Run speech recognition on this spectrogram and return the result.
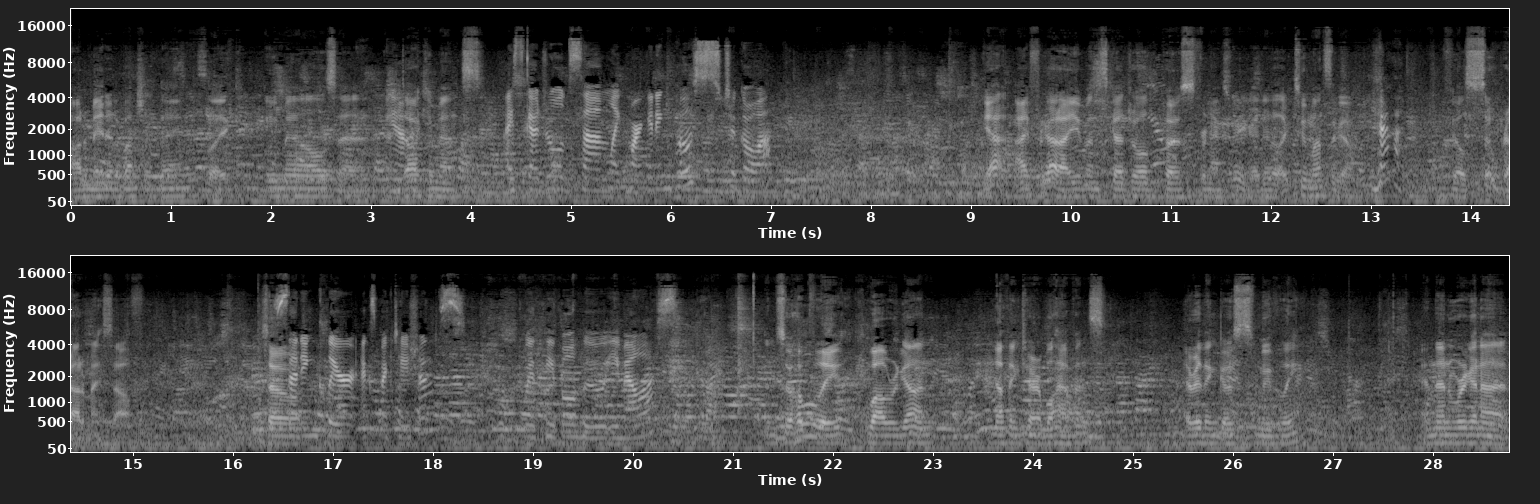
automated a bunch of things like emails and, and Yeah. documents. I scheduled some like marketing posts to go up. Yeah, I forgot. I even scheduled posts for next week. I did it like two months ago. Yeah. I feel so proud of myself. So, Setting clear expectations with people who email us. and so hopefully, while we're gone, nothing terrible happens. Everything goes smoothly, and then we're gonna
